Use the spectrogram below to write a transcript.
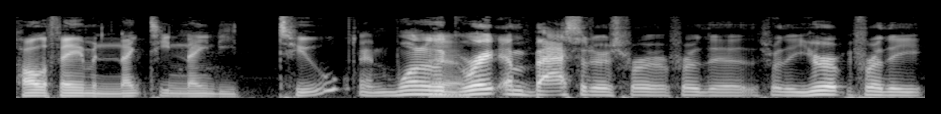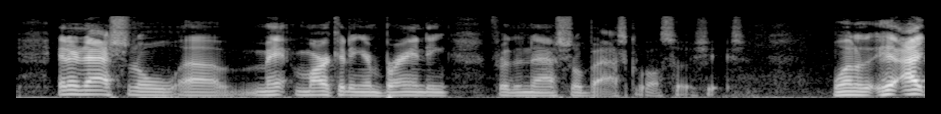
Hall of Fame in 1992. And one of the Yeah. great ambassadors for, for the for the Europe for the international uh, ma- marketing and branding for the National Basketball Association. One of the I,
